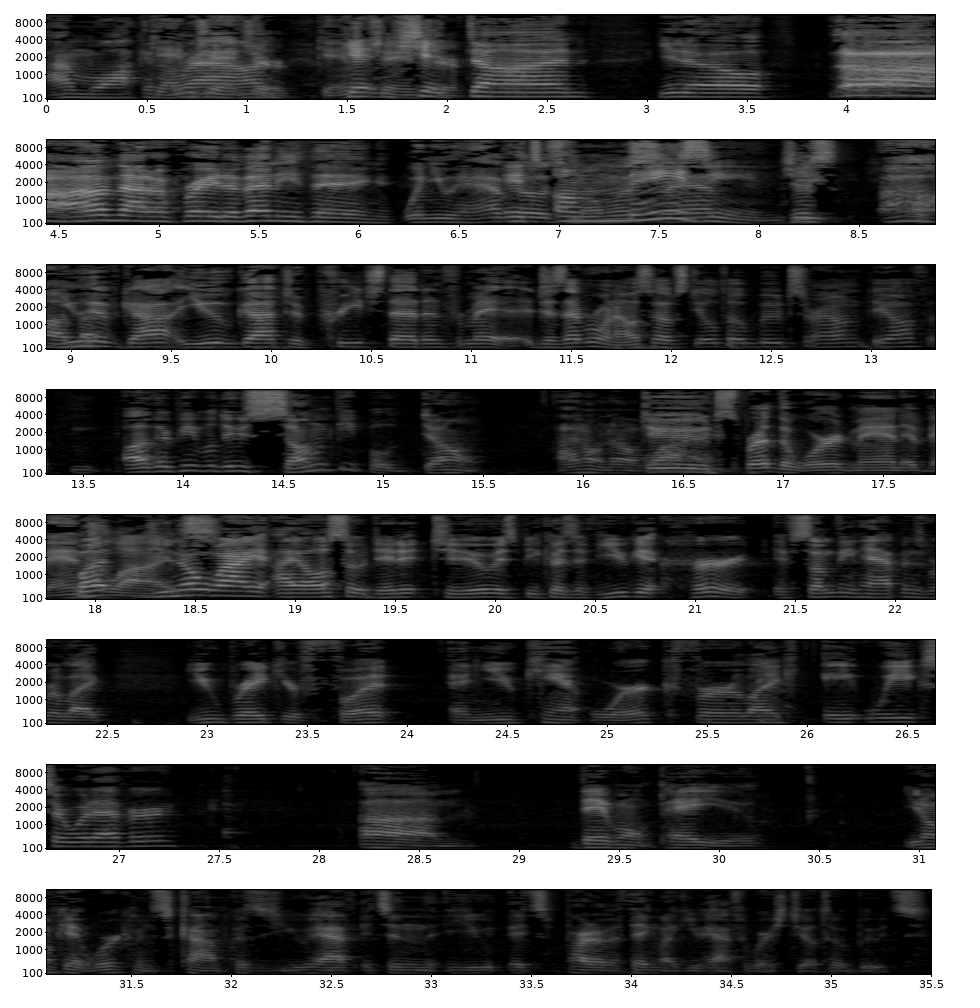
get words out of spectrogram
I'm walking Game around, changer. Game getting changer. shit done, you know. Ah, I'm not afraid of anything. When you have It's those moments, man, amazing. Just, you, oh, you the- have got you've got to preach that information. Does everyone else have steel toe boots around the office? Other people do, some people don't. I don't know why. Dude, spread the word, man. Evangelize. But you know why I also did it too is because if you get hurt, if something happens where like you break your foot and you can't work for like eight weeks or whatever, um, they won't pay you. You don't get workman's comp because you have it's in the, you. It's part of a thing like you have to wear steel toe boots.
